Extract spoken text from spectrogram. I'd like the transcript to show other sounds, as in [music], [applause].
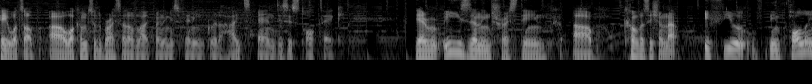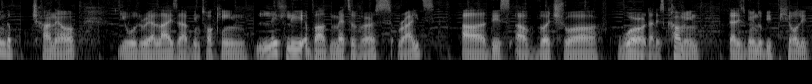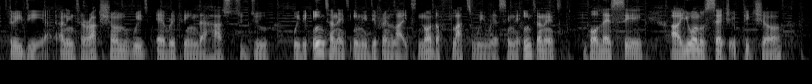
Hey, what's up? Uh, welcome to the bright side of life. My name is Femi Greater Heights, and this is Talk Tech. There is an interesting uh, conversation now. If you've been following the channel, you would realize I've been talking lately about metaverse, right? Uh, this uh, virtual world that is coming that is going to be purely 3D, an interaction with everything that has to do with the internet in a different light, not the flat way we are seeing the internet. But let's say uh, you want to search a picture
